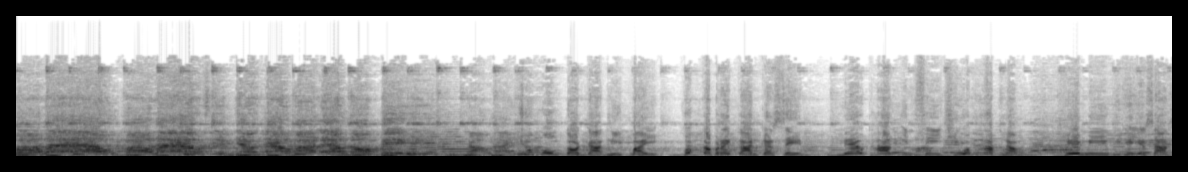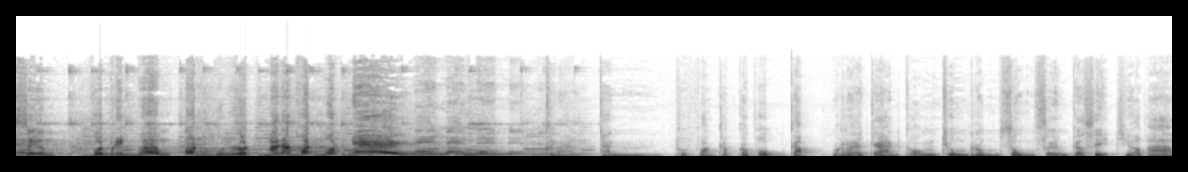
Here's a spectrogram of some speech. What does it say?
มาแล้วมาแล้วเสียงแก้วแก้วมาแล้วน้องพี่ชาวไร่ชั่วโมงต่อจากนี้ไป พบกับรายการเกษตร แนวทางอินทรีย์ชีวภาพนำเคมีวิทยาศาสตร์เสริม ผลผลิตเพิ่มต้นทุนลดอนาคตหมดเน่ครับท่านผู้ฟังครับก็พบกับรายการของชมรมส่งเสริมเกษตรชีวภาพ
